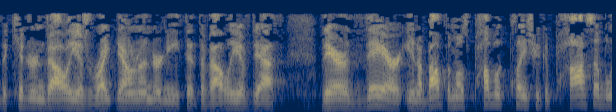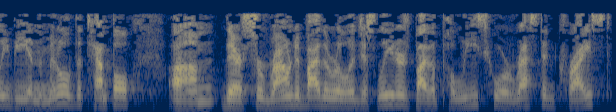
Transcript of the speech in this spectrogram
The Kidron Valley is right down underneath it, the Valley of Death. They're there in about the most public place you could possibly be in the middle of the temple. Um, they're surrounded by the religious leaders, by the police who arrested Christ.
